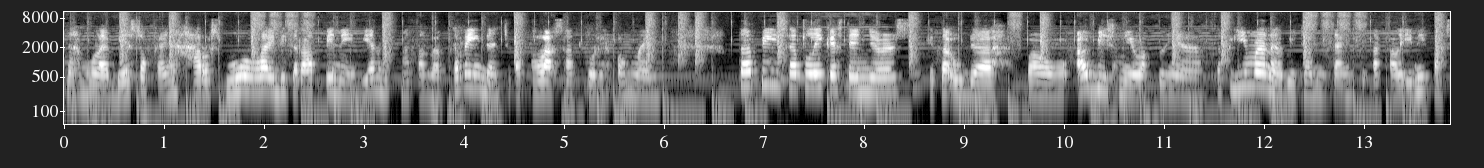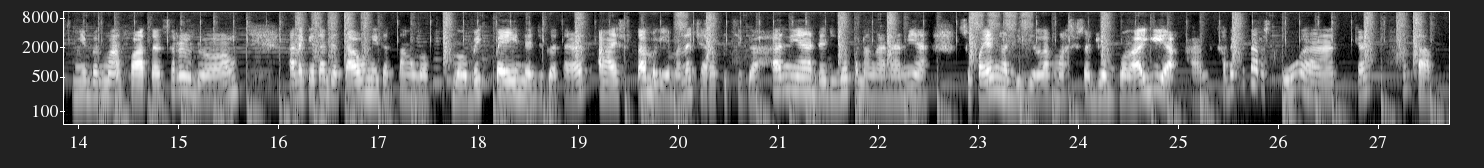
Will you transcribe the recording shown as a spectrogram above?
Nah, mulai besok kayaknya harus mulai diterapin nih, biar mata nggak kering dan cepat lelah saat kuliah online. Tapi sadly Castangers, kita udah mau habis nih waktunya. Tapi gimana bincang-bincang kita kali ini pastinya bermanfaat dan seru dong. Karena kita udah tahu nih tentang low, low back pain dan juga tired eye, serta bagaimana cara pencegahannya dan juga penanganannya. Supaya nggak dibilang mahasiswa jompo lagi ya kan. Karena kita harus kuat, kan? Mantap.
